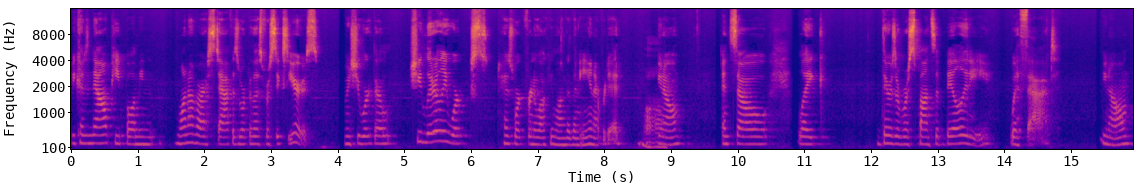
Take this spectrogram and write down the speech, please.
because now people, I mean, one of our staff has worked with us for six years. I mean, she worked there, she literally works, has worked for NEWaukee longer than Ian ever did, Wow. you know? And so, like, there's a responsibility with that, you know?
